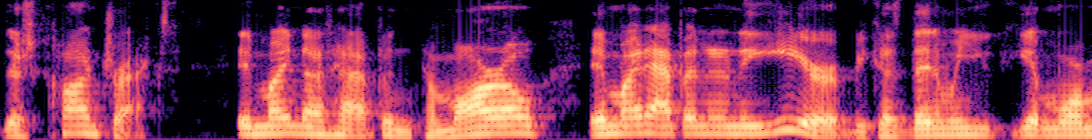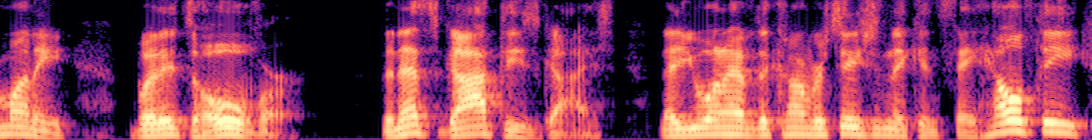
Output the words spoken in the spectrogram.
there's contracts. It might not happen tomorrow. It might happen in a year because then when you can get more money, but it's over. The Nets got these guys. Now you want to have the conversation they can stay healthy.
